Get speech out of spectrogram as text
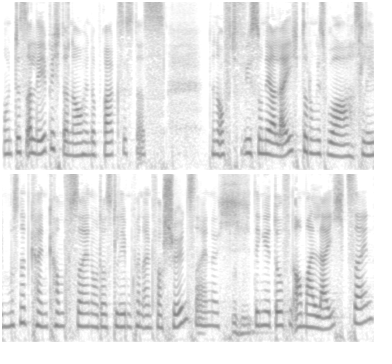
Und das erlebe ich dann auch in der Praxis, dass dann oft wie so eine Erleichterung ist, wow, das Leben muss nicht kein Kampf sein oder das Leben kann einfach schön sein. Ich, Dinge dürfen auch mal leicht sein.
